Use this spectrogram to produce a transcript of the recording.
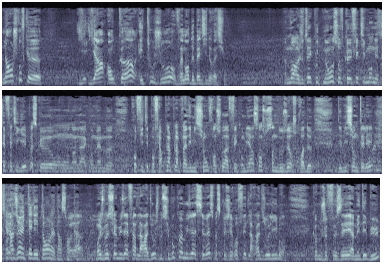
non, je trouve que il y a encore et toujours vraiment de belles innovations. Un mot à rajouter, écoute non, sauf qu'effectivement on est très fatigué parce qu'on en a quand même euh, profité pour faire plein plein plein d'émissions. François a fait combien? 172 heures je crois d'émissions de, télé. c'est rendu un téléthon là dans son cas. Moi je me suis amusé à faire de la radio, je me suis beaucoup amusé à CES parce que j'ai refait de la radio libre comme je faisais à mes débuts.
